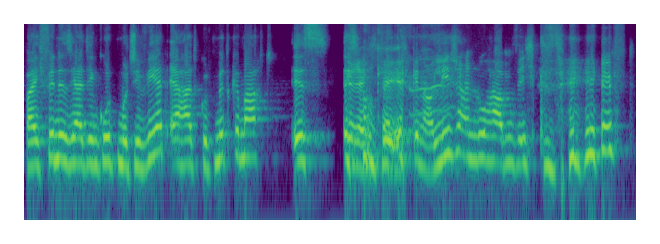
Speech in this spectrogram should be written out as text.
weil ich finde, sie hat ihn gut motiviert, er hat gut mitgemacht, ist, ist okay. Genau, Lisha und Lou haben sich gesaved.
